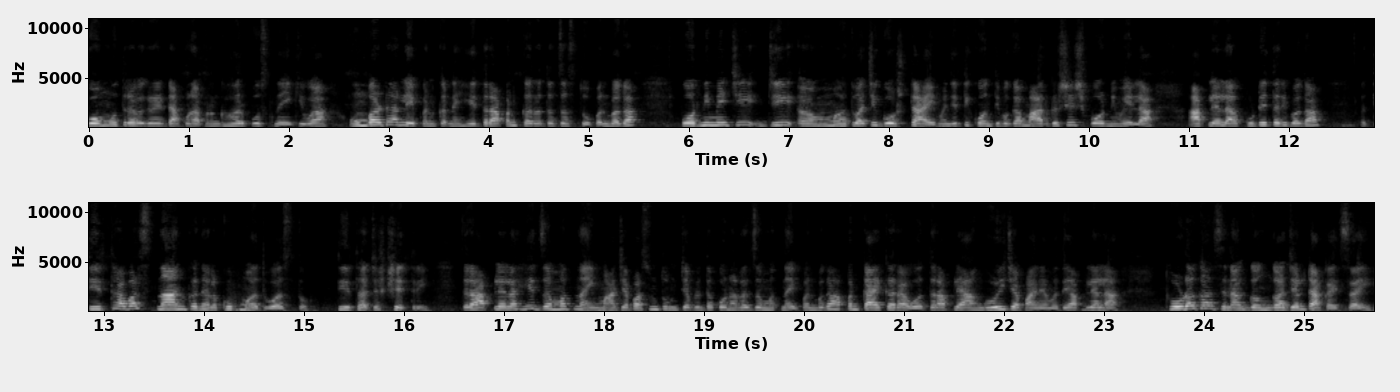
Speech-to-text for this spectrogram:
गोमूत्र वगैरे टाकून आपण घर पुसणे किंवा उंबरठा लेपन करणे हे तर आपण करतच असतो. पण बघा पौर्णिमेची जी महत्वाची गोष्ट आहे म्हणजे ती कोणती? बघा मार्गशीर्ष पौर्णिमेला आपल्याला कुठेतरी बघा तीर्थावर स्नान करण्याला खूप महत्त्व असतं. तीर्थाच्या क्षेत्री. तर आपल्याला हे जमत नाही. माझ्यापासून तुमच्यापर्यंत कोणाला जमत नाही. पण बघा आपण काय करावं? तर आपल्या आंघोळीच्या पाण्यामध्ये आपल्याला थोडं का असेना गंगाजल टाकायचं आहे.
